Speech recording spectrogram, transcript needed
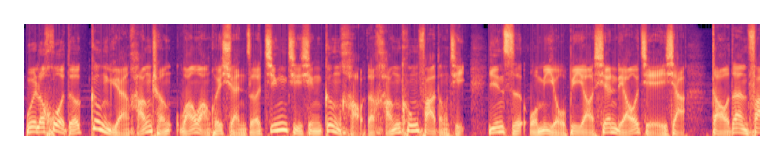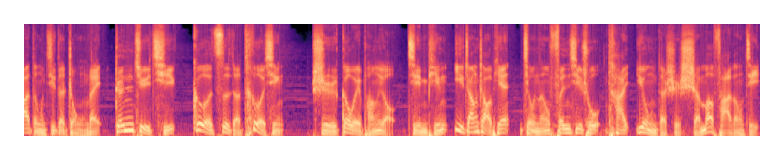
为了获得更远航程，往往会选择经济性更好的航空发动机。因此，我们有必要先了解一下导弹发动机的种类，根据其各自的特性。使各位朋友仅凭一张照片就能分析出它用的是什么发动机。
